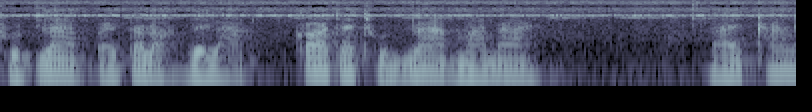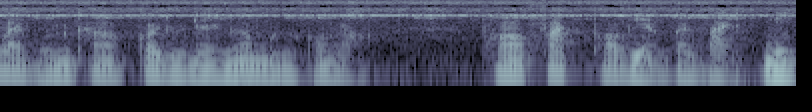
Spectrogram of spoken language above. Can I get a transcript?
ฉุดลากไปตลอดเวลา ก็จะฉุดลากมาได้ หลายครั้งหลายหนเข้าก็อยู่ในเงื้อมือของเรา พอฟัดพอเหวี่ยงกันไปนี่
